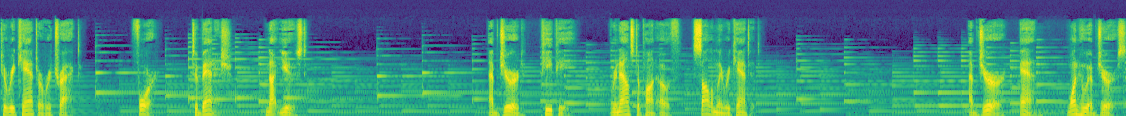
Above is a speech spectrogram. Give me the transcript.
To recant or retract. 4. To banish. Not used. Abjured, pp. Renounced upon oath, solemnly recanted. Abjurer, n. One who abjures.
